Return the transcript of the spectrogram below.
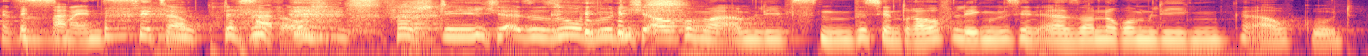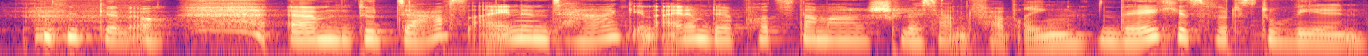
Das ist mein Sit-Up-Paddle. Verstehe ich. Also so würde ich auch immer am liebsten ein bisschen drauflegen, ein bisschen in der Sonne rumliegen. Auch gut. genau. Ähm, du darfst einen Tag in einem der Potsdamer Schlössern verbringen. Welches würdest du wählen?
